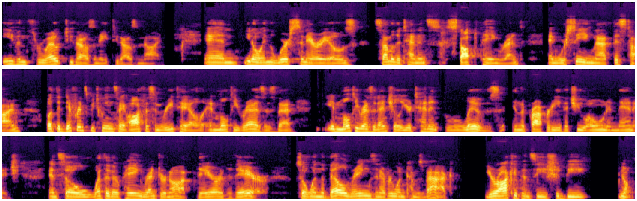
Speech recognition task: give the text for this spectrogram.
even throughout 2008, 2009. And, you know, in the worst scenarios, some of the tenants stopped paying rent, and we're seeing that this time. But the difference between, say, office and retail and multi res is that in multi residential, your tenant lives in the property that you own and manage. And so, whether they're paying rent or not, they're there. So, when the bell rings and everyone comes back, your occupancy should be, you know,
